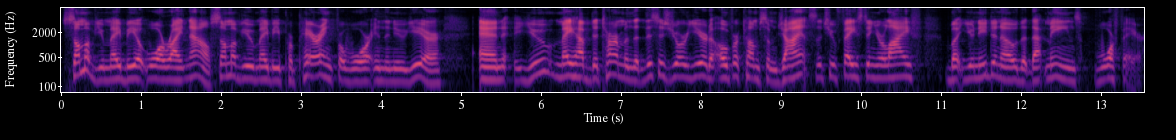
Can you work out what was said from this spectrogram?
Some of you may be at war right now. Some of you may be preparing for war in the new year. And you may have determined that this is your year to overcome some giants that you faced in your life, but you need to know that that means warfare.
